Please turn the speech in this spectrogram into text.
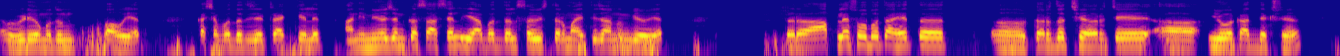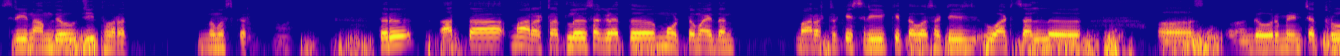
व्हिडिओमधून पाहूयात. कशा पद्धतीचे ट्रॅक केलेत आणि नियोजन कसं असेल याबद्दल सविस्तर माहिती जाणून घेऊयात. तर आपल्यासोबत आहेत कर्जत शहरचे युवक अध्यक्ष श्री नामदेवजी थोरात. नमस्कार. तर आता महाराष्ट्रातलं सगळ्यात मोठं मैदान महाराष्ट्र केसरी किताबासाठी वाटचाल गव्हर्नमेंटच्या थ्रू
